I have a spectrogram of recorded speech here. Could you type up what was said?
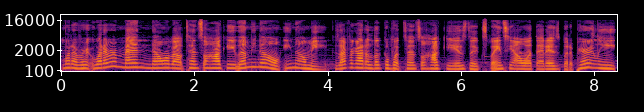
whatever. Whatever men know about tonsil hockey, let me know. Email me. Because I forgot to look up what tonsil hockey is to explain to y'all what that is. But apparently,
